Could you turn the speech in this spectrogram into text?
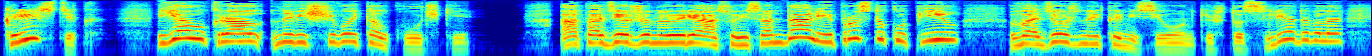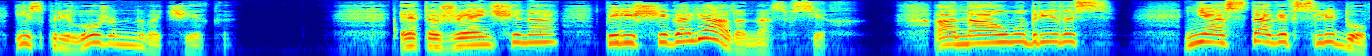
Крестик я украл на вещевой толкучке, а подержанную рясу и сандалии просто купил в одежной комиссионке, что следовало из приложенного чека. Эта женщина перещеголяла нас всех. Она умудрилась, не оставив следов,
